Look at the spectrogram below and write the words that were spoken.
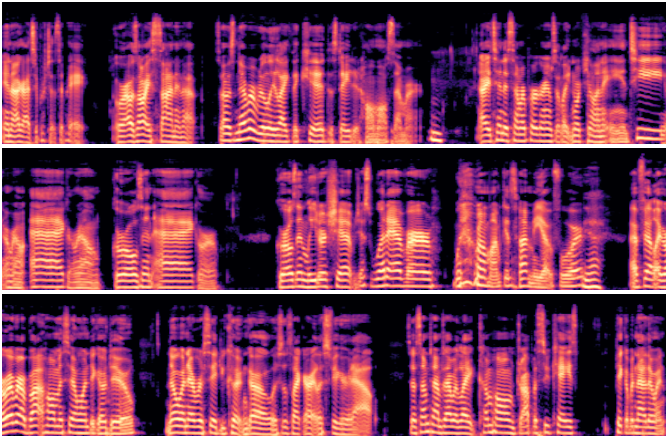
And I got to participate, or I was always signing up. So I was never really like the kid that stayed at home all summer. Mm. I attended summer programs at like North Carolina A&T around ag, around girls in ag or girls in leadership, just whatever, whatever my mom could sign me up for. Yeah. I felt like wherever I brought home and said I wanted to go do, no one ever said you couldn't go. It's just like, all right, let's figure it out. So sometimes I would like come home, drop a suitcase, pick up another one,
